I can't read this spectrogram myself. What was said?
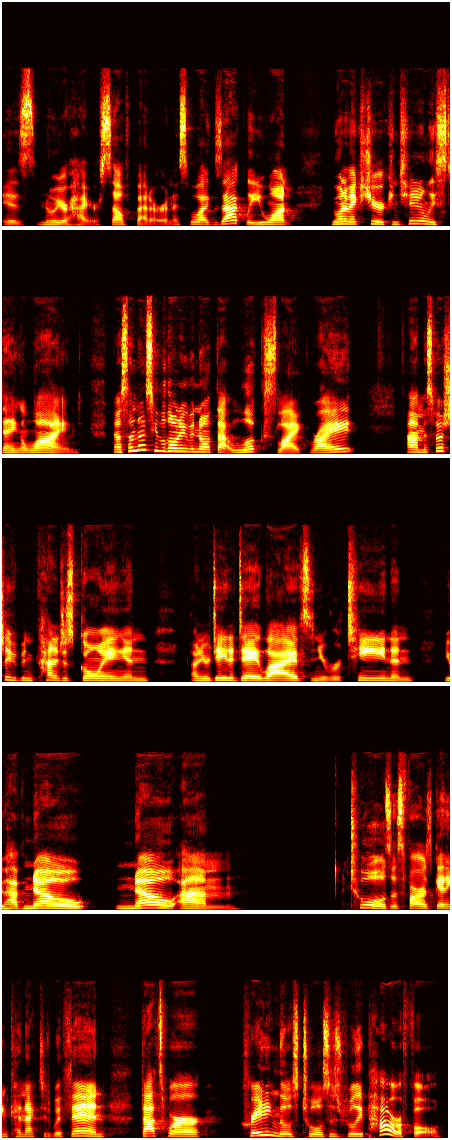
is know your higher self better. And I said, Well, exactly. You want you want to make sure you're continually staying aligned. Now, sometimes people don't even know what that looks like, right? Um, especially if you've been kind of just going and on your day to day lives and your routine, and you have no no um tools as far as getting connected within, that's where creating those tools is really powerful.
